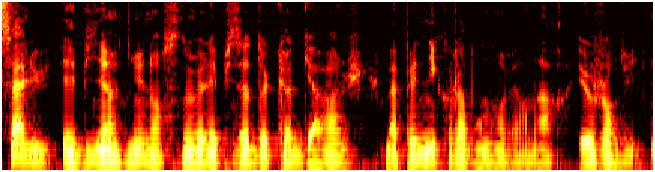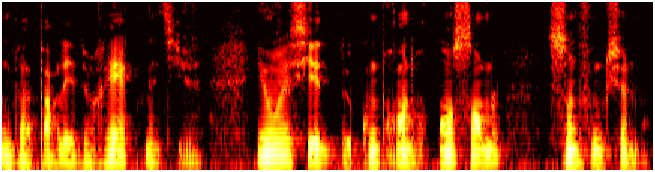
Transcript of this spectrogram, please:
Salut et bienvenue dans ce nouvel épisode de Code Garage. Je m'appelle Nicolas Bondin-Bernard et aujourd'hui on va parler de React Native et on va essayer de comprendre ensemble son fonctionnement.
